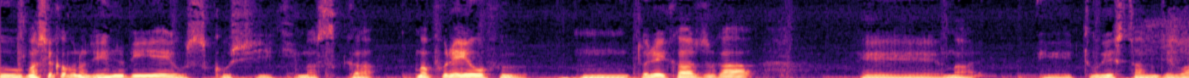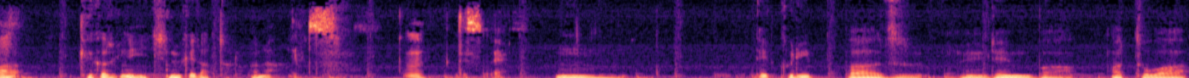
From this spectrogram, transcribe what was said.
と、まあ、せっかくので NBA を少しいきますが、まあ、プレーオフ、うんとレイカーズが、えーまあえー、とウエスタンでは結果的に1抜けだったのかな。うん、ですね。うん、で、クリッパーズ、えーデンバー、あとは、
